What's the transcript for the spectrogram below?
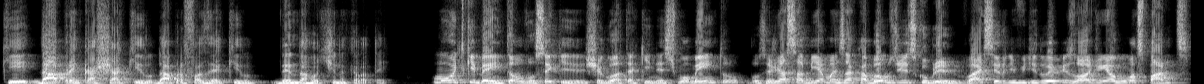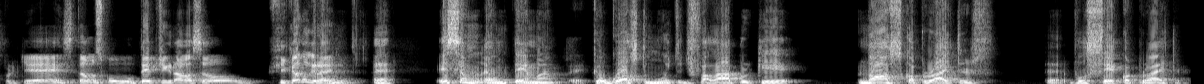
que dá para encaixar aquilo, dá para fazer aquilo dentro da rotina que ela tem. Muito que bem. Então, você que chegou até aqui neste momento, você já sabia, mas acabamos de descobrir. Vai ser dividido o episódio em algumas partes, porque estamos com o tempo de gravação ficando grande. É. Esse é um, é um tema é, que eu gosto muito de falar, porque nós, copywriters, é, você, copywriter,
